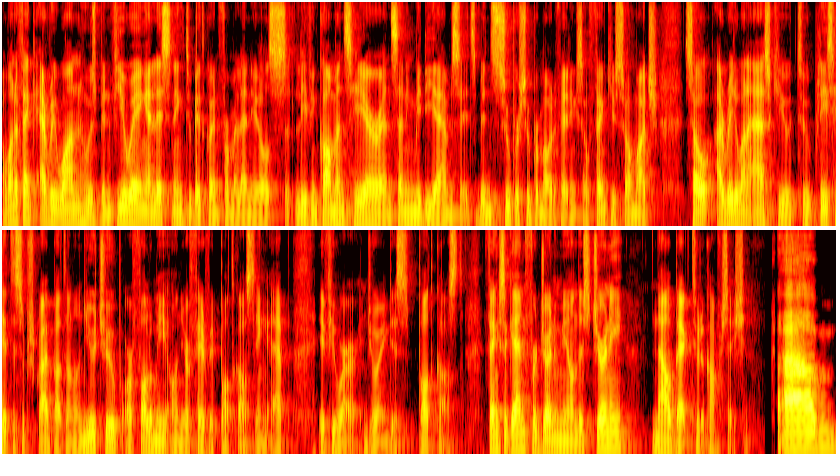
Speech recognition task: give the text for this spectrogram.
I want to thank everyone who's been viewing and listening to Bitcoin for Millennials, leaving comments here and sending me DMs. It's been super, super motivating. So thank you so much. So I really want to ask you to please hit the subscribe button on YouTube or follow me on your favorite podcasting app if you are enjoying this podcast. Thanks again for joining me on this journey. Now back to the conversation. Um,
